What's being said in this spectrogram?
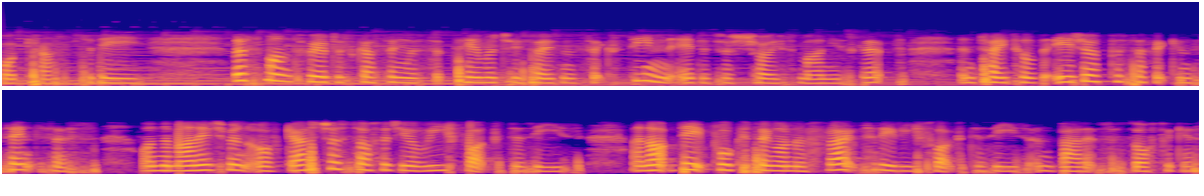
podcast today. This month we are discussing the September 2016 Editor's Choice manuscript entitled Asia Pacific Consensus on the Management of Gastroesophageal Reflux Disease, an update focusing on refractory reflux disease and Barrett's esophagus.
